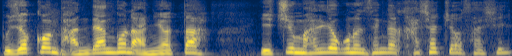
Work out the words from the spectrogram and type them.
무조건 반대한 건 아니었다. 이쯤 하려고는 생각하셨죠, 사실?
